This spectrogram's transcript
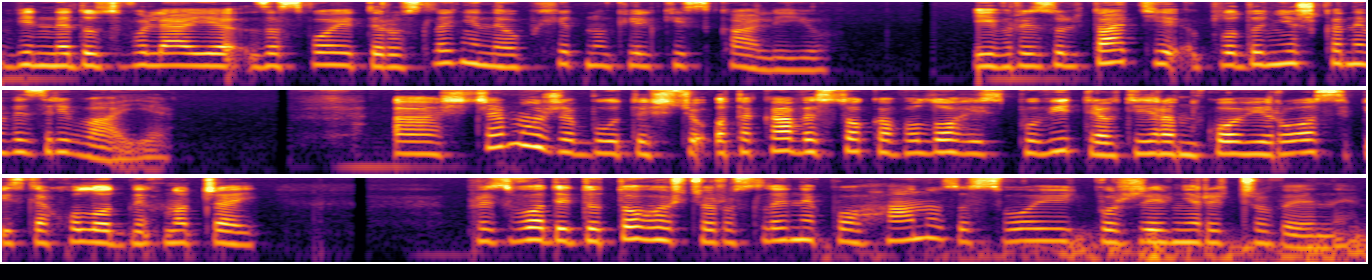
Він не дозволяє засвоїти рослині необхідну кількість калію. І в результаті плодоніжка не визріває. А ще може бути, що отака висока вологість повітря в ті ранкові роси після холодних ночей призводить до того, що рослини погано засвоюють поживні речовини.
